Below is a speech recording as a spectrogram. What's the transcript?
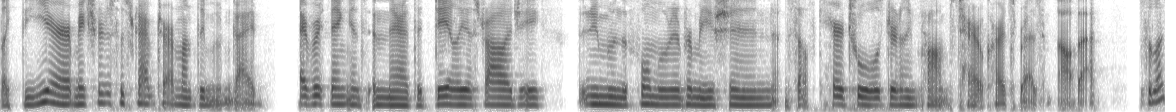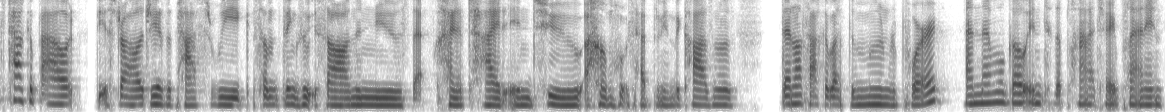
like the year, make sure to subscribe to our monthly moon guide. Everything is in there the daily astrology, the new moon, the full moon information, self care tools, journaling prompts, tarot card spreads, all that. So let's talk about the astrology of the past week, some things that we saw in the news that kind of tied into um, what was happening in the cosmos. Then I'll talk about the moon report, and then we'll go into the planetary planning.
